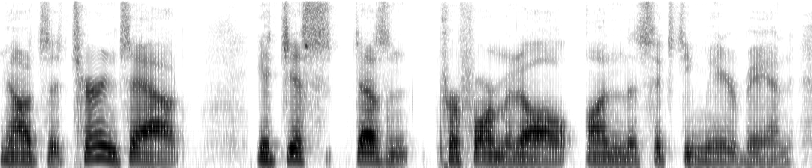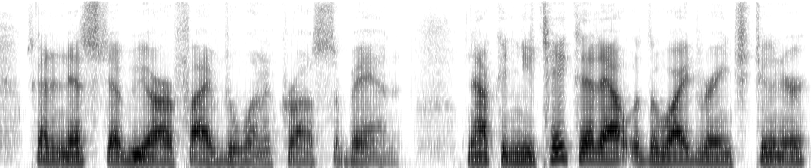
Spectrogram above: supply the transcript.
Now, as it turns out, it just doesn't perform at all on the 60 meter band. It's got an SWR 5 to 1 across the band. Now, can you take that out with the wide range tuner?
